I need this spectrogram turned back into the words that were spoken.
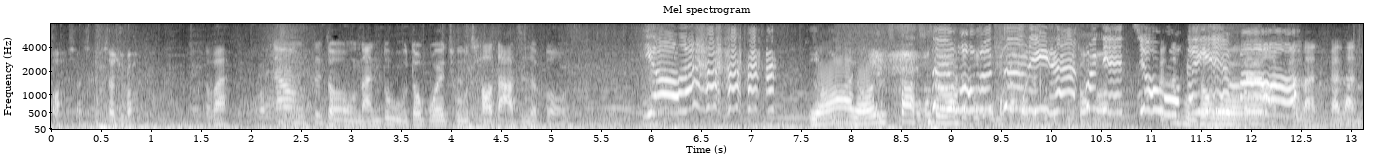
哦，下去下去吧。走吧。像这种难度都不会出超大只的 BOSS。有啦，有啊有一只大只的啊，这不是我们刚玩的不是普通吗？别救我跟夜猫感！染感染度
